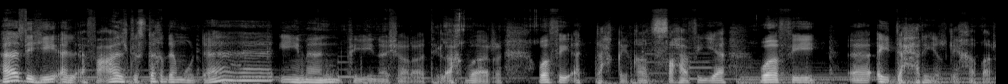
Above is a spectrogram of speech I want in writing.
هذه الأفعال تستخدم دائما في نشرات الأخبار وفي التحقيقات الصحفية وفي آه، أي تحرير لخبر.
